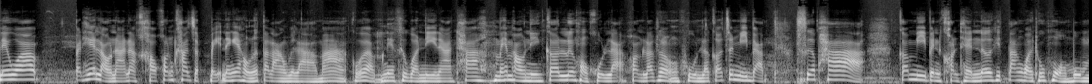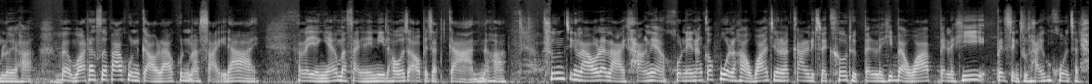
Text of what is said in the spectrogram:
เรียกว่าประเทศเหล่านั้นอะเขาค่อนข้างจะเป๊ะในแง่ของเรื่องตารางเวลามากว่าแบบเนี่ยคือวันนี้นะถ้าไม่มาวันนี้ก็เรื่องของคุณละความรับผิดชอบของคุณ แล้วก็จะมีแบบเสื้อผ้าก็มีเป็นคอนเทนเนอร์ที่ตั้งไว้ทุกหัวมุมเลยค่ะแบบว่าถ้าเสื้อผ้าคุณเก่าแล้วคุณมาใส่ได้อะไรอย่างเงี้ยมาใส่ในนี้แล้วเขาก็จะเอาไปจัดการนะคะ ซึ่งจริงแล้วหลาย ๆ ครั้งเนี่ยคนในนั้นก็พูดแล้วค่ะว่าจริงแล้วการรีไซเคิลถือเป็นอะไรที่แบบว่าเป็นอะไรที่เป็นสิ่งสุดท้ายคุณควรจะท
